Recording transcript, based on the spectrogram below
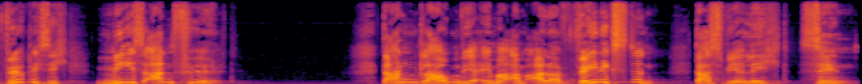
wirklich sich mies anfühlt dann glauben wir immer am allerwenigsten, dass wir Licht sind.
